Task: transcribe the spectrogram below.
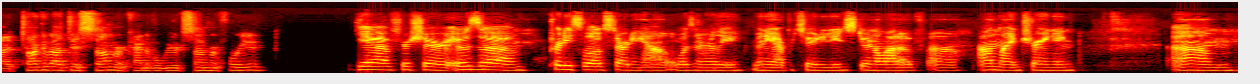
uh, talk about this summer, kind of a weird summer for you. Yeah, for sure. It was um, pretty slow starting out. It wasn't really many opportunities. Doing a lot of uh, online training. Um,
